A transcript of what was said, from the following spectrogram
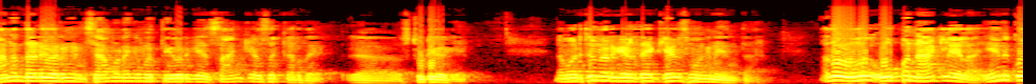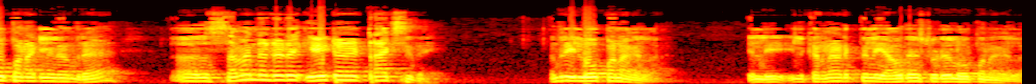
ಆನಂದ್ ಆಡಿದವ್ರಿಗೆ ನಂಗೆ ಶ್ಯಾಮಣ್ಣಗೆ ಮತ್ತೆ ಇವ್ರಿಗೆ ಸಾಂಗ್ ಕೇಳ್ಸಕ್ ಕರೆದೆ ಸ್ಟುಡಿಯೋಗೆ. ನಾವು ಅರ್ಜುನ್ ಅವ್ರಿಗೆ ಹೇಳ್ದೆ, ಕೇಳ್ಸ್ ಮಗನೆ ಅಂತ. ಅದು ಓಪನ್ ಆಗ್ಲೇ ಇಲ್ಲ. ಏನಕ್ಕೆ ಓಪನ್ ಆಗ್ಲಿಲ್ಲ ಅಂದ್ರೆ seven hundred eight hundred tracks ಇದೆ. ಅಂದ್ರೆ ಇಲ್ಲಿ ಓಪನ್ ಆಗಲ್ಲ. ಇಲ್ಲಿ ಇಲ್ಲಿ ಕರ್ನಾಟಕದಲ್ಲಿ ಯಾವುದೇ ಸ್ಟುಡಿಯೋಲಿ ಓಪನ್ ಆಗಲ್ಲ.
